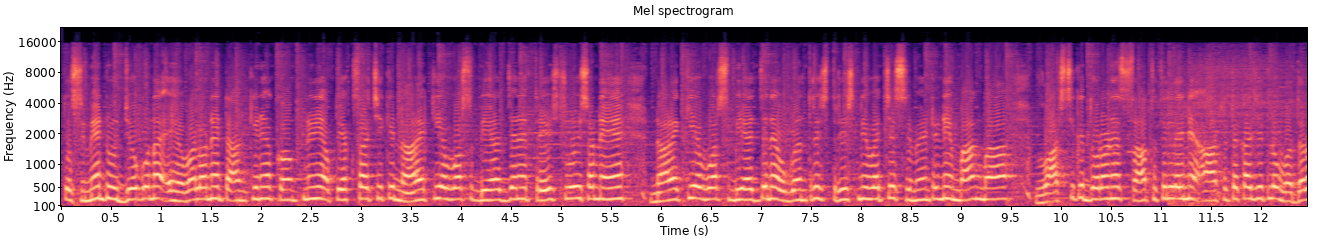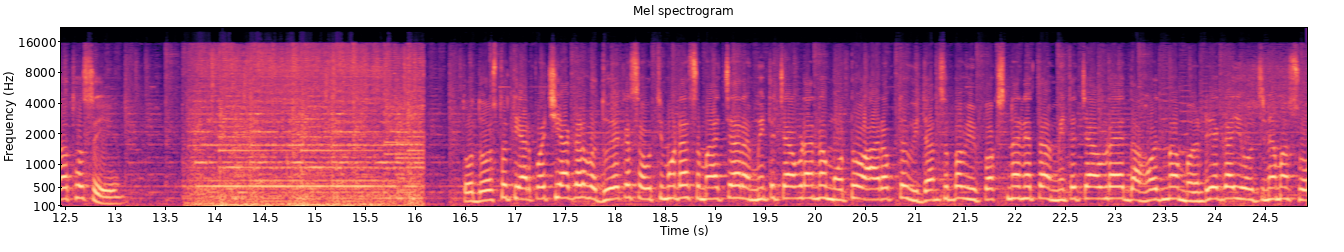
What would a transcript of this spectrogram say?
તો સિમેન્ટ ઉદ્યોગોના અહેવાલોને ટાંકીને કંપનીની અપેક્ષા છે કે નાણાકીય વર્ષ બે હજારને ત્રેવીસ ચોવીસ અને નાણાકીય વર્ષ બે હજાર ઓગણત્રીસ ત્રીસની વચ્ચે સિમેન્ટની માંગમાં વાર્ષિક ધોરણે સાતથી લઈને આઠ ટકા જેટલો વધારો થશે. તો દોસ્તો, ત્યાર પછી આગળ વધુ એક સૌથી મોટા સમાચાર. અમિત ચાવડાનો મોટો આરોપ તો વિધાનસભા વિપક્ષના નેતા અમિત ચાવડાએ દાહોદમાં મનરેગા યોજનામાં સો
